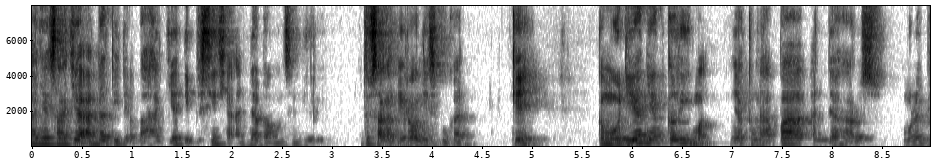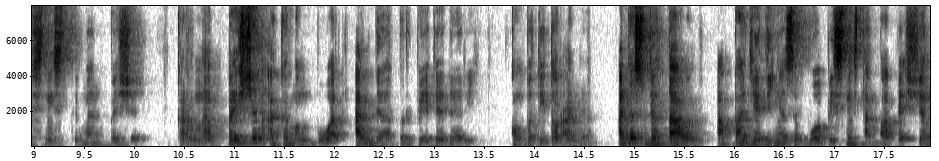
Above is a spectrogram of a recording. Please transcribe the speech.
hanya saja Anda tidak bahagia di bisnis yang Anda bangun sendiri. Itu sangat ironis, bukan? Oke. Kemudian yang kelima, ya kenapa Anda harus mulai bisnis dengan passion? Karena passion akan membuat Anda berbeda dari kompetitor Anda. Anda sudah tahu apa jadinya sebuah bisnis tanpa passion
